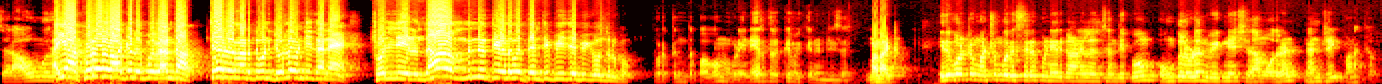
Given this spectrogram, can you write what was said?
சார் அவங்க ஐயா குரல் வாக்கெடுப்பு வேண்டாம். தேர்தல் நடத்துவோம்னு சொல்ல வேண்டியதானே சொல்லி இருந்தா முன்னூத்தி எழுபத்தஞ்சு பிஜேபிக்கு வந்திருக்கும். பொறுத்திருந்த பாவம். உங்களுடைய நேரத்திற்கு மிக்க நன்றி சார். வணக்கம். இது போன்று மற்றும் ஒரு சிறப்பு நேர்காணலில் சந்திப்போம். உங்களுடன் விக்னேஷ் தாமோதரன். நன்றி வணக்கம்.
